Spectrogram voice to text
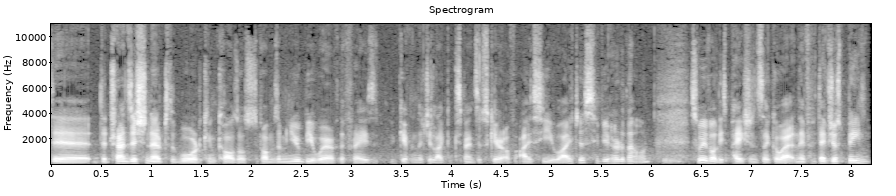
the the transition out to the ward can cause all sorts of problems. I mean, you'd be aware of the phrase, given that you like expensive scare, of ICUitis. Have you heard of that one? Mm. So we have all these patients that go out and they've, they've just been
